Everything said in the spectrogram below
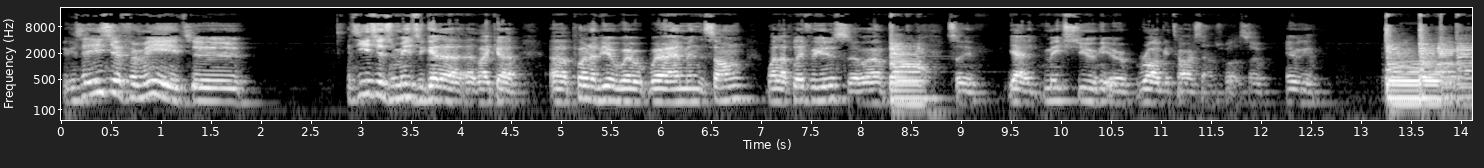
because it's easier for me to, it's easier to me to get a, a like a, a point of view where where I am in the song while I play for you. So uh, so yeah, it makes you hear raw guitar sounds well. So here we go.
